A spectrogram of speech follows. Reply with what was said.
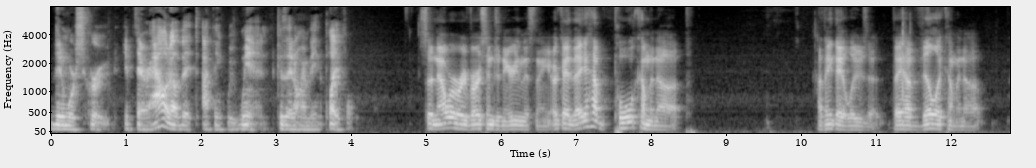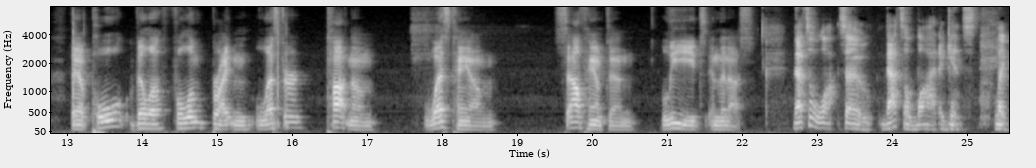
then we're screwed. If they're out of it, I think we win because they don't have anything to play for. So now we're reverse engineering this thing. Okay, they have Pool coming up. I think they lose it. They have Villa coming up. They have Pool, Villa, Fulham, Brighton, Leicester, Tottenham, West Ham, Southampton, Leeds, and then us. That's a lot. So that's a lot against like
